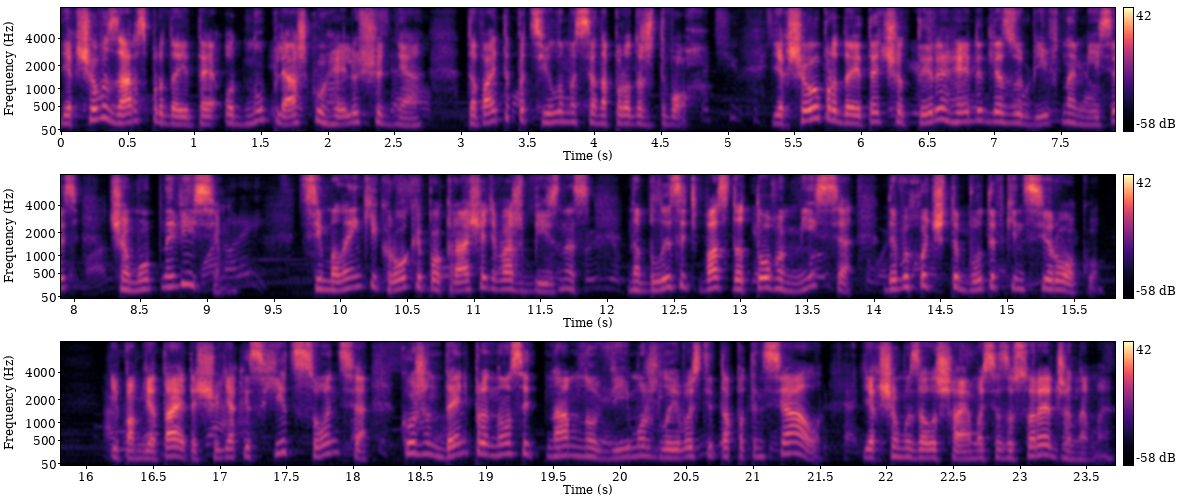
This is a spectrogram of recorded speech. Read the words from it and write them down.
Якщо ви зараз продаєте одну пляшку гелю щодня, давайте поцілимося на продаж двох. Якщо ви продаєте чотири гелі для зубів на місяць, чому б не вісім? Ці маленькі кроки покращать ваш бізнес, наблизить вас до того місця, де ви хочете бути в кінці року. І пам'ятайте, що як і схід сонця, кожен день приносить нам нові можливості та потенціал, якщо ми залишаємося зосередженими.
